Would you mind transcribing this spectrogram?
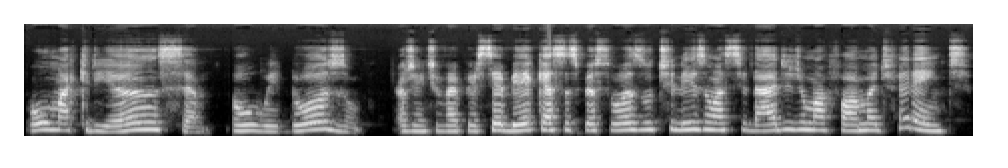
ou uma criança ou o idoso, a gente vai perceber que essas pessoas utilizam a cidade de uma forma diferente.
